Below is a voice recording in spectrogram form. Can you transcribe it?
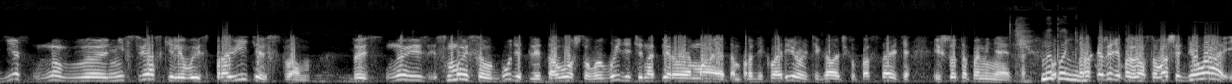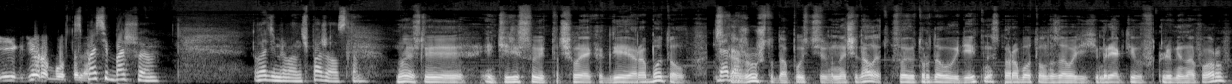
есть, ну, не в связке ли вы с правительством, то есть, ну и смысл будет ли того, что вы выйдете на 1 мая, там, продекларируете, галочку поставите, и что-то поменяется? Мы вот поняли. Расскажите, пожалуйста, ваши дела и где работали? Спасибо большое. Владимир Иванович, пожалуйста. Ну, если интересует человека, где я работал, да, скажу, что, допустим, начинал свою трудовую деятельность, работал на заводе химреактивов люминофоров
